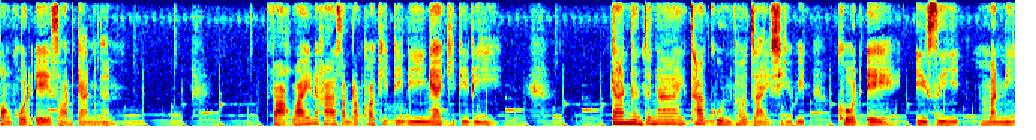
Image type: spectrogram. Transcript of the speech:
ของโค้ด A สอนการเงิน ฝากไว้นะคะสำหรับข้อคิดดีๆ แง่คิดดีๆ การเงินจะง่ายถ้าคุณเข้าใจชีวิตโค้ด A Easy Money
